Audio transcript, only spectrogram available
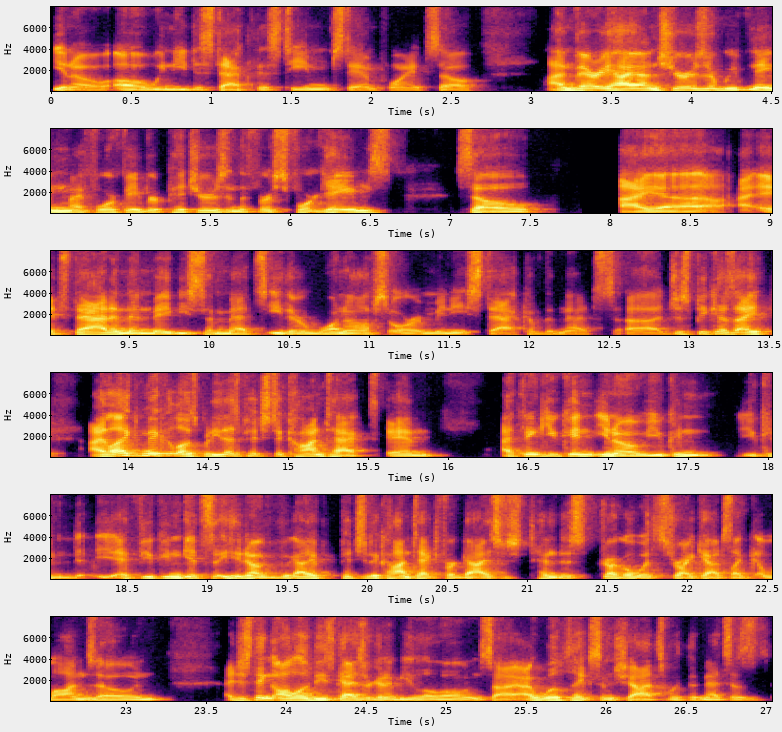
you know, oh, we need to stack this team standpoint. So I'm very high on Scherzer. We've named my four favorite pitchers in the first four games. So I uh it's that and then maybe some Mets, either one-offs or a mini stack of the Mets. Uh just because I I like Mikolas, but he does pitch to contact. And I think you can, you know, you can, you can, if you can get, you know, guy pitching to contact for guys who tend to struggle with strikeouts like Alonso, And I just think all of these guys are going to be low owned. So I, I will take some shots with the Mets as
